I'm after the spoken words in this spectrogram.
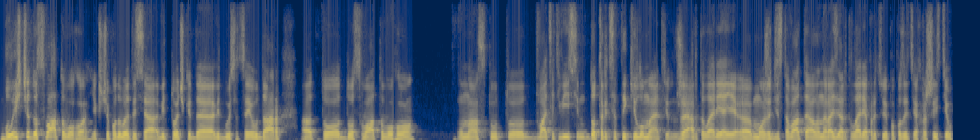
ближче до Сватового. Якщо подивитися від точки, де відбувся цей удар, е, то до Сватового у нас тут е, 28 до 30 кілометрів. Вже артилерія е, може діставати, але наразі артилерія працює по позиціях рашистів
